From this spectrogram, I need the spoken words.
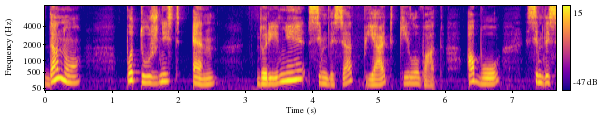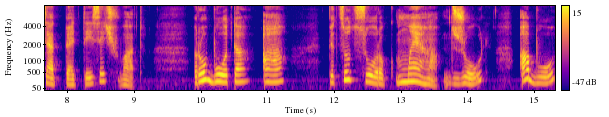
Дано потужність N дорівнює 75 кВт або 75 тисяч Вт. Робота А 540 МДж або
